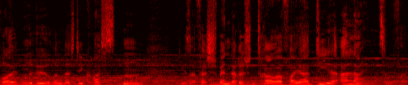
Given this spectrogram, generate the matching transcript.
Freuden hören, dass die Kosten dieser verschwenderischen Trauerfeier dir allein zufallen.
